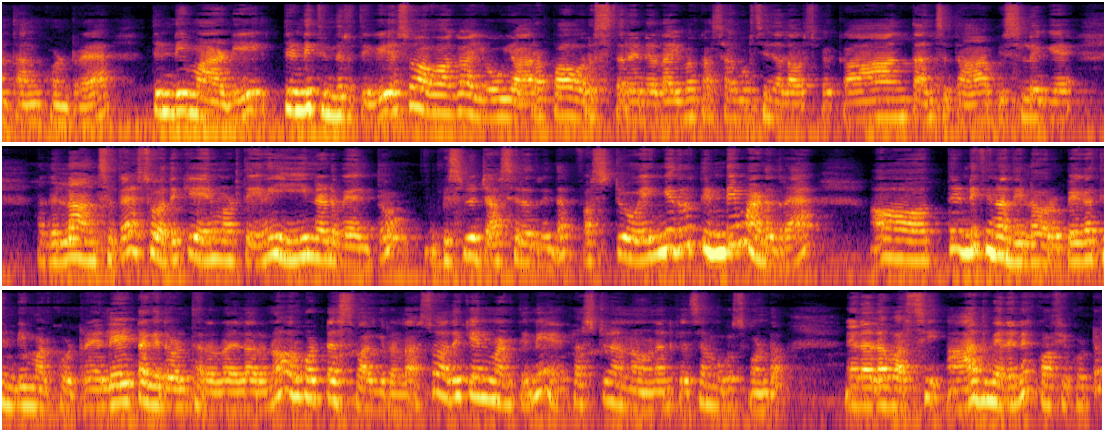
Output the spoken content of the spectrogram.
ಅಂತ ಅಂದ್ಕೊಂಡ್ರೆ ತಿಂಡಿ ಮಾಡಿ, ತಿಂಡಿ ತಿಂದಿರ್ತೀವಿ. ಸೊ ಅವಾಗ ಅಯ್ಯೋ, ಯಾರಪ್ಪ ಒರೆಸ್ತಾರೆ ನೆಲ ಇವಾಗ ಕಸ ಗುಡಿಸಿ ನೆಲ ಒರೆಸ್ಬೇಕಾ ಅಂತ ಅನ್ಸುತ್ತೆ? ಆ ಬಿಸಿಲಿಗೆ ಅದೆಲ್ಲ ಅನಿಸುತ್ತೆ. ಸೊ ಅದಕ್ಕೆ ಏನು ಮಾಡ್ತೀನಿ, ಈ ನಡುವೆ ಅಂತೂ ಬಿಸಿಲು ಜಾಸ್ತಿ ಇರೋದ್ರಿಂದ ಫಸ್ಟು ಹೆಂಗಿದ್ರು ತಿಂಡಿ ಮಾಡಿದ್ರೆ ತಿಂಡಿ ತಿನ್ನೋದಿಲ್ಲ ಅವರು. ಬೇಗ ತಿಂಡಿ ಮಾಡಿಕೊಟ್ರೆ ಲೇಟಾಗಿ ಎದ್ದೊಳ್ತಾರಲ್ಲ ಎಲ್ಲರೂ ಅವ್ರು ಹೊಟ್ಟೆ ಹಸ್ವಾಗಿರಲ್ಲ. ಸೊ ಅದಕ್ಕೆ ಏನು ಮಾಡ್ತೀನಿ ಫಸ್ಟ್ ನಾನು ನನ್ನ ಕೆಲಸ ಮುಗಿಸ್ಕೊಂಡು ನೆಲೆಲ್ಲ ಒರೆಸಿ ಆದಮೇಲೆ ಕಾಫಿ ಕೊಟ್ಟು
